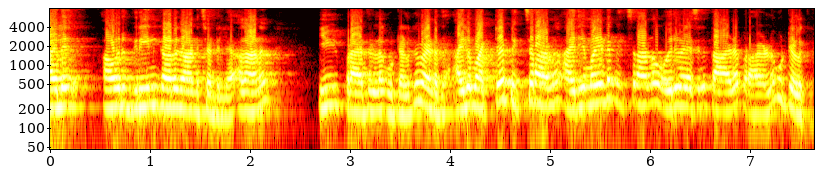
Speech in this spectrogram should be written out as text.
അതിൽ ആ ഒരു ഗ്രീൻ കളർ കാണിച്ചിട്ടില്ല. അതാണ് ഈ പ്രായത്തിലുള്ള കുട്ടികൾക്ക് വേണ്ടത്. അതിൽ മറ്റേ പിക്ചറാണ് അരിമണിയുടെ പിക്ചറാണ് ഒരു വയസ്സിന് താഴെ പ്രായമുള്ള കുട്ടികൾക്ക്.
